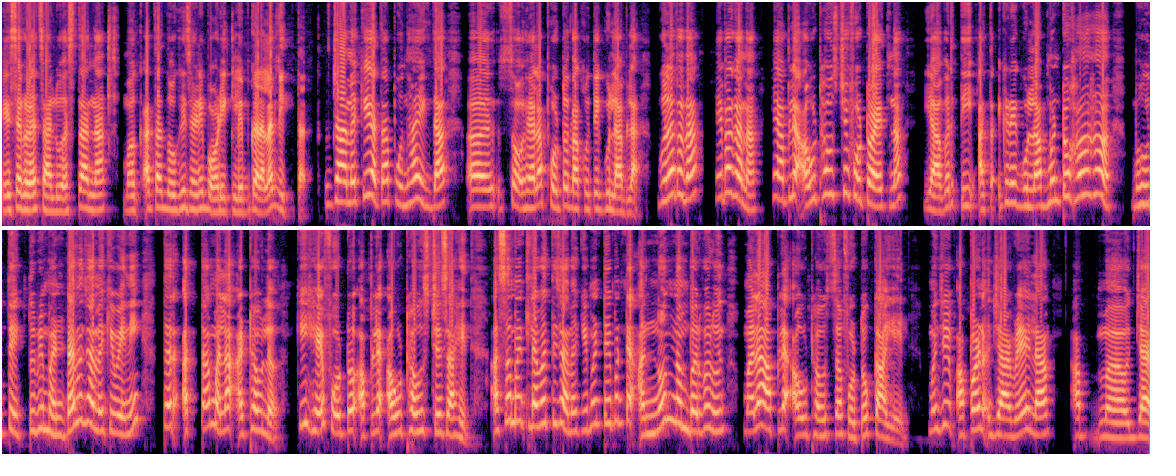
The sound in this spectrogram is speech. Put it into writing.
हे सगळं चालू असताना मग आता दोघी जणी बॉडी क्लेम करायला निघतात. जानकी आता पुन्हा एकदा सो ह्याला फोटो दाखवते गुलाबला. गुलाब दादा हे बघा ना हे आपल्या आउट हाऊसचे फोटो आहेत ना यावरती आता इकडे गुलाब म्हणतो हां हां बहुतेक तुम्ही म्हणता ना जानकी वहिनी तर आत्ता मला आठवलं की हे फोटो आपल्या आउट हाऊसचेच आहेत. असं म्हटल्यावर ती जानकी म्हणते पण त्या अननोन नंबरवरून मला आपल्या आउट हाऊसचा फोटो का येईल? म्हणजे आपण ज्या वेळेला आप- ज्या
